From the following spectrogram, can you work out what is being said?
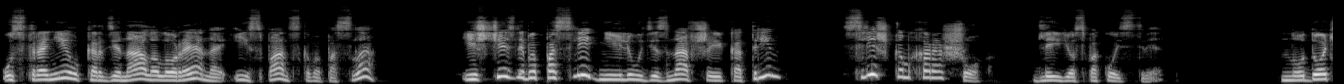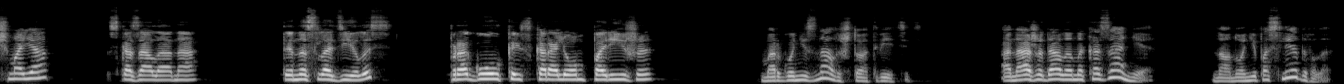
устранил кардинала Лорена и испанского посла, исчезли бы последние люди, знавшие Катрин слишком хорошо для ее спокойствия. — Ну, дочь моя, — сказала она, — ты насладилась прогулкой с королем Парижа? Марго не знала, что ответить. Она ожидала наказания, но оно не последовало.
